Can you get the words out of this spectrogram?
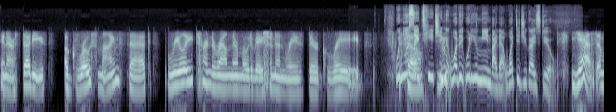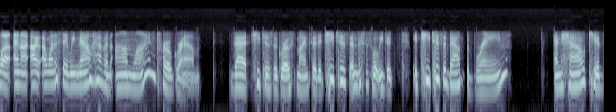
in our studies, a growth mindset really turned around their motivation and raised their grades. When you so, say teaching, mm-hmm. what what do you mean by that? What did you guys do? Yes, and well, and I, I, I want to say we now have an online program that teaches the growth mindset. It teaches, and this is what we do it teaches about the brain and how kids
